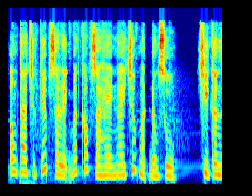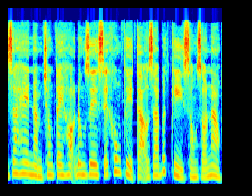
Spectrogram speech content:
Ông ta trực tiếp ra lệnh bắt cóc Gia He ngay trước mặt Đông Su. Chỉ cần Gia He nằm trong tay họ Đông Dê sẽ không thể tạo ra bất kỳ sóng gió nào.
